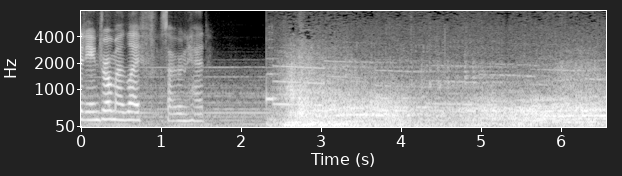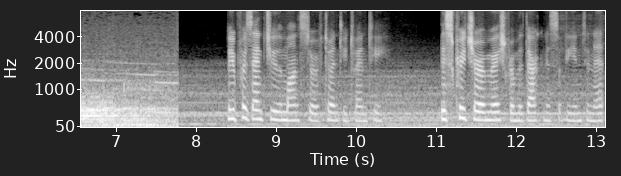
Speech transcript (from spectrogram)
Did enjoy my life, Siren Head? We present you the monster of 2020. This creature emerged from the darkness of the internet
